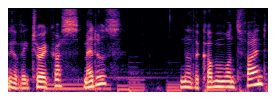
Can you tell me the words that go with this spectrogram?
We got Victoria Cross medals, another common one to find.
